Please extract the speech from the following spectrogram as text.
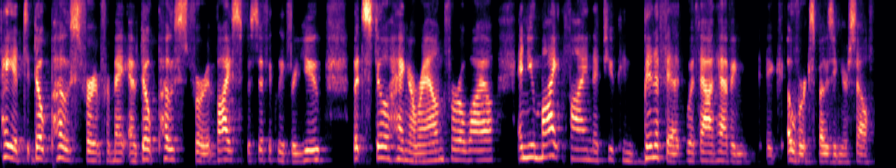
pay it. Don't post for information. Uh, don't post for advice specifically for you, but still hang around for a while, and you might find that you can benefit without having overexposing yourself.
